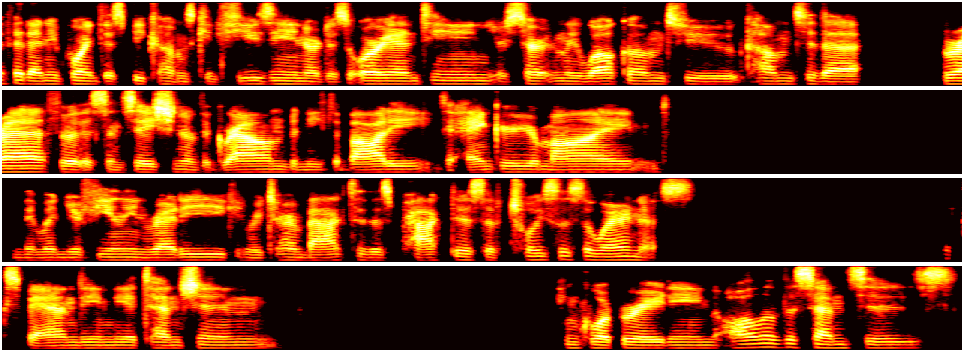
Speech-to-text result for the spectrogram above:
If at any point this becomes confusing or disorienting, you're certainly welcome to come to the breath or the sensation of the ground beneath the body to anchor your mind. And then when you're feeling ready, you can return back to this practice of choiceless awareness, expanding the attention, incorporating all of the senses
